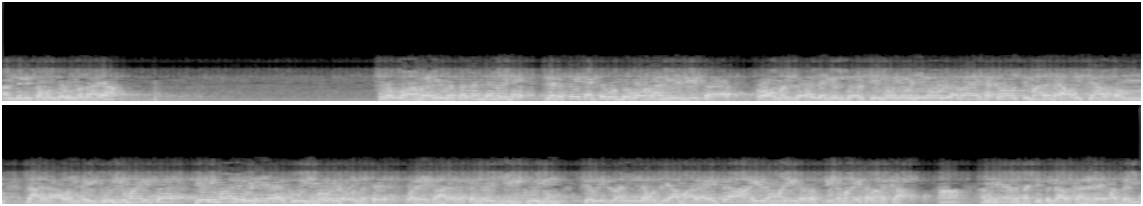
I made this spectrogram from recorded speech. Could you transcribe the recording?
അന്ത്യവിശ്രമം കൊള്ളുന്നതായ സല്ലല്ലാഹു അലൈഹി വസല്ലം തങ്ങളുടെ ജഡത്തെ കട്ടുകൊണ്ടുപോകാൻ വേണ്ടിയിട്ട് റോമനിലോ അല്ലെങ്കിൽ പേർഷ്യയിലോ എവിടെയോ ഉള്ളതായ ചക്രവർത്തിമാരുടെ ആവശ്യാർത്ഥം ധാരാളം കൈക്കൂലിയുമായിട്ട് ചേരിമാരെ ഇവിടെ കൂലിയും അവരുടെ വന്നിട്ട് കുറെ കാലഘട്ടങ്ങളിൽ ജീവിക്കുകയും ചെറിയ നല്ല മുസ്ലിയാമാരായിട്ട് ആയിരം മണിയുടെ തസ്തിഹമായിട്ട് നടക്കുക ആ അങ്ങനെയാണ് തട്ടിപ്പിന്റെ ആൾക്കാരുടെ പദ്ധതി.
